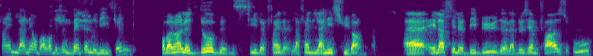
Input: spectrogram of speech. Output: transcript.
fin de l'année, on va avoir déjà une vingtaine de véhicules, probablement le double d'ici la fin de, la fin de l'année suivante. Euh, et là, c'est le début de la deuxième phase où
